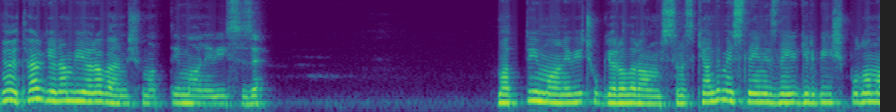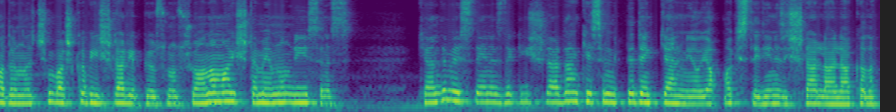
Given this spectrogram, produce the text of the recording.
Evet her gelen bir yara vermiş maddi manevi size. Maddi manevi çok yaralar almışsınız. Kendi mesleğinizle ilgili bir iş bulamadığınız için başka bir işler yapıyorsunuz şu an ama işte memnun değilsiniz. Kendi mesleğinizdeki işlerden kesinlikle denk gelmiyor yapmak istediğiniz işlerle alakalı.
